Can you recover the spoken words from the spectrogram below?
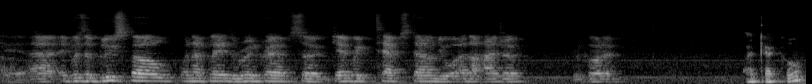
Okay, uh, it was a blue spell when I played the Ruin Crab, so Gadwick taps down your other Hydra, Ricardo, Okay, cool.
